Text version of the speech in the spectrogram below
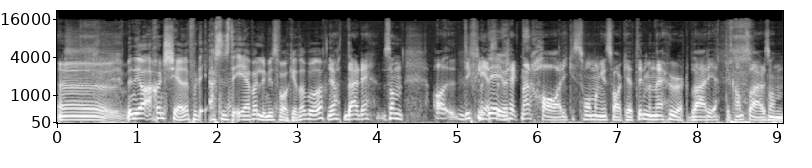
Uh, Men ja, jeg kan se det, for jeg syns det er veldig mye svakheter på det. ja, det er det. Sånn, ah, de fleste jo prosjektene her har ikke så mange svakheter, men når jeg hørte på det her i etterkant, så er det sånn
